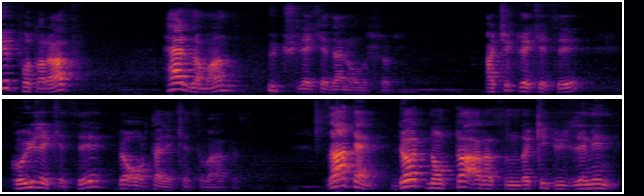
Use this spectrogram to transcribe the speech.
Bir fotoğraf her zaman üç lekeden oluşur. Açık lekesi, koyu lekesi ve orta lekesi vardır. Zaten dört nokta arasındaki düzlemin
